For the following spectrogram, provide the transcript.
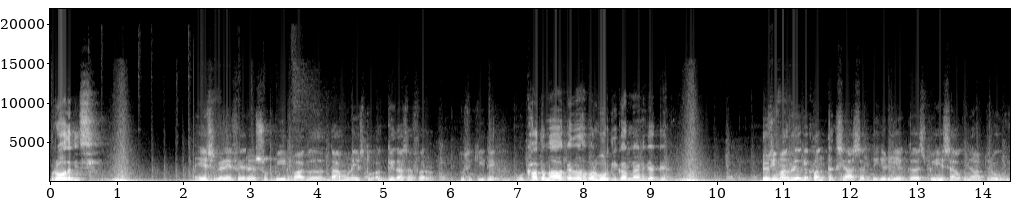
ਵਿਰੋਧ ਨਹੀਂ ਸੀ। ਇਸ ਵੇਲੇ ਫਿਰ ਸੁਖਬੀਰ ਬਾਦਲ ਦਾ ਹੁਣ ਇਸ ਤੋਂ ਅੱਗੇ ਦਾ ਸਫ਼ਰ ਤੁਸੀਂ ਕੀ ਦੇਖਦੇ ਹੋ? ਉਹ ਖਤਮ ਆ ਅੱਗੇ ਦਾ ਸਫ਼ਰ ਹੋਰ ਕੀ ਕਰ ਲੈਣਗੇ ਅੱਗੇ? ਤੁਸੀਂ ਮੰਨਦੇ ਹੋ ਕਿ ਪੰਥਕ ਸਿਆਸਤ ਦੀ ਜਿਹੜੀ ਇੱਕ ਸਪੇਸ ਹੈ ਉਹ ਪੰਜਾਬ 'ਚ ਰਹੂਗੀ?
